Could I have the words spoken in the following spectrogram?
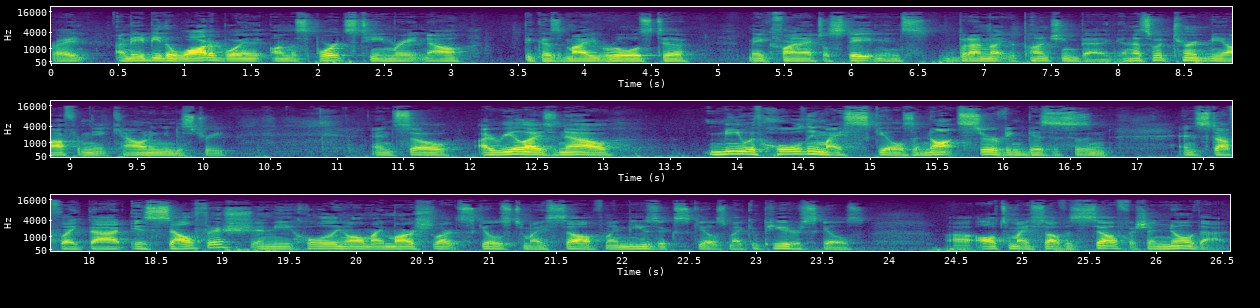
right? I may be the water boy on the sports team right now because my role is to make financial statements, but I'm not your punching bag. And that's what turned me off from the accounting industry. And so I realize now, me withholding my skills and not serving businesses and, and stuff like that is selfish, and me holding all my martial arts skills to myself, my music skills, my computer skills uh, all to myself is selfish. I know that.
